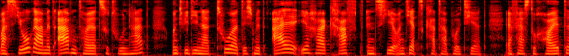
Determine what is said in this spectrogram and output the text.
Was Yoga mit Abenteuer zu tun hat und wie die Natur dich mit all ihrer Kraft ins Hier und Jetzt katapultiert, erfährst du heute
